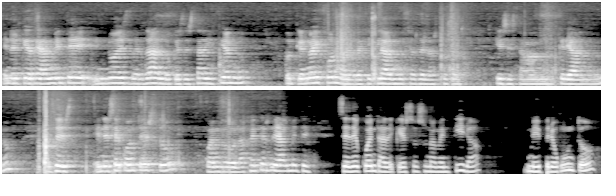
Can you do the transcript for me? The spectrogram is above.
en el que realmente no es verdad lo que se está diciendo, porque no hay forma de reciclar muchas de las cosas que se están creando. ¿no? Entonces, en ese contexto, cuando la gente realmente se dé cuenta de que eso es una mentira, me pregunto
